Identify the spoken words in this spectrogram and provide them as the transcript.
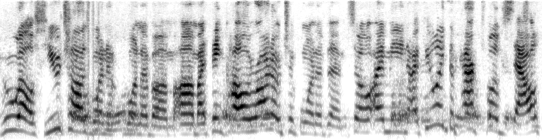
who else? Utah's one of one of them. Um, I think Colorado took one of them. So I mean, I feel like the Pac-12 South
